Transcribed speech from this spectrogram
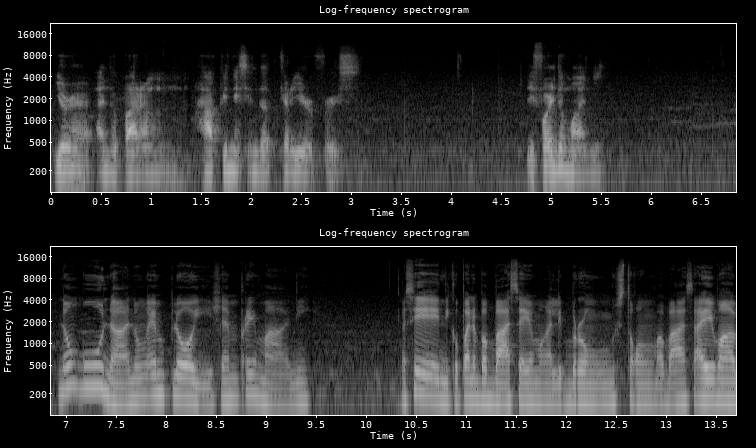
your ano parang happiness in that career first before the money. Nung una, nung employee, syempre money. Kasi hindi ko pa nababasa yung mga librong gusto kong mabasa. Ay, yung mga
